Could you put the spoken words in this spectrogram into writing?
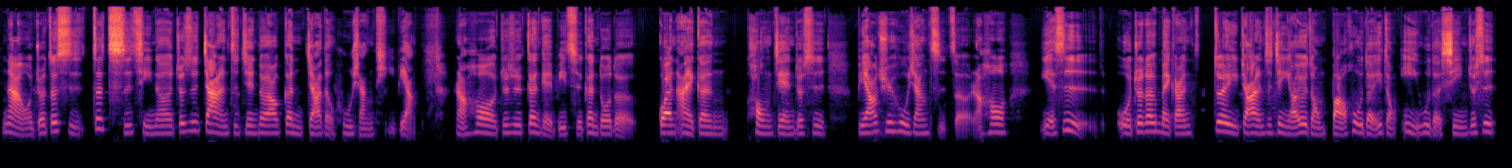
那我觉得这是这时期呢，就是家人之间都要更加的互相体谅，然后就是更给彼此更多的关爱跟空间，就是不要去互相指责，然后。也是，我觉得每个人对家人之间也要有一种保护的一种义务的心，就是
